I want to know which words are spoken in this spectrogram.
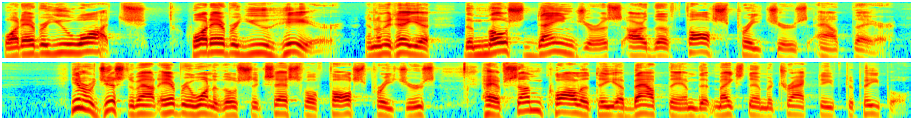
whatever you watch, whatever you hear. And let me tell you, the most dangerous are the false preachers out there. You know, just about every one of those successful false preachers have some quality about them that makes them attractive to people.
